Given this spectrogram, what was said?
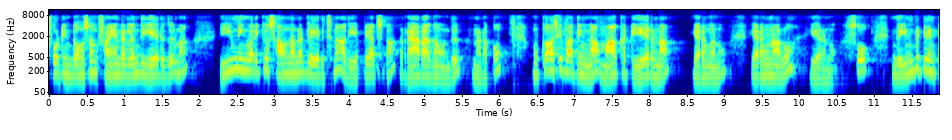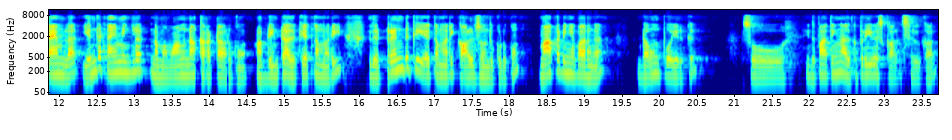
ஃபோர்டீன் தௌசண்ட் ஃபைவ் ஹண்ட்ரட்லேருந்து ஏறுதுன்னா ஈவினிங் வரைக்கும் செவன் ஹண்ட்ரட்ல ஏறுச்சுன்னா அது எப்போயாச்சும் தான் ரேராக தான் வந்து நடக்கும். முக்கால்வாசி பார்த்தீங்கன்னா மார்க்கெட் ஏறுனா இறங்கணும் இறங்கினாலும் ஏறணும். ஸோ இந்த இன்பிட்வீன் டைமில் எந்த டைமிங்கில் நம்ம வாங்கினா கரெக்டாக இருக்கும் அப்படின்ட்டு அதுக்கேற்ற மாதிரி இது ட்ரெண்டுக்கு ஏற்ற மாதிரி கால்ஸ் வந்து கொடுக்கும். மார்க்கெட்டிங்கை பாருங்கள் டவுன் போயிருக்கு. ஸோ இது பார்த்திங்கன்னா அதுக்கு previous call sell call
